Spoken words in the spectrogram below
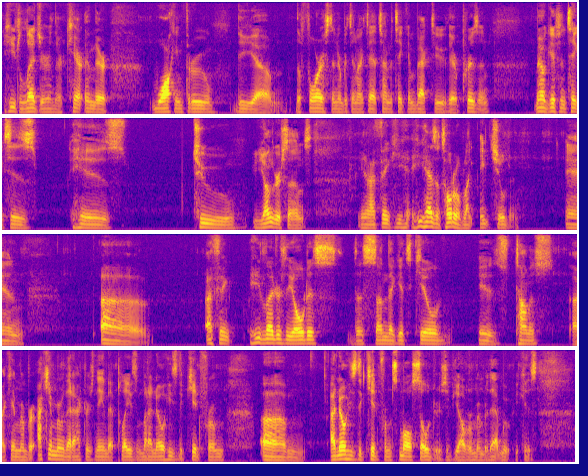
Heath Ledger and they're and they're walking through the um, the forest and everything like that, trying to take him back to their prison. Mel Gibson takes his his two younger sons. You know, I think he he has a total of like eight children and uh, I think Heath Ledger's the oldest. The son that gets killed is Thomas. I can't remember. I can't remember that actor's name that plays him, but I know he's the kid from. Um, I know he's the kid from Small Soldiers. If y'all remember that movie, because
